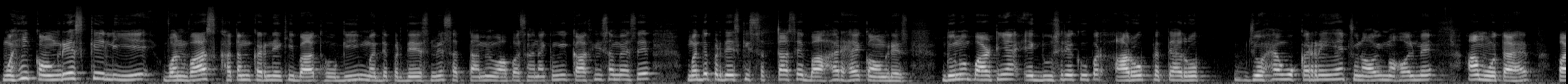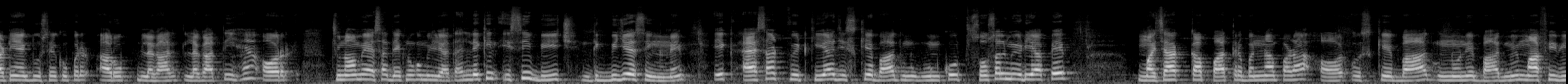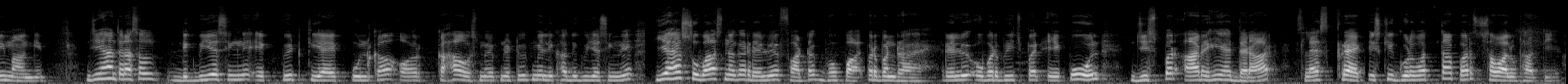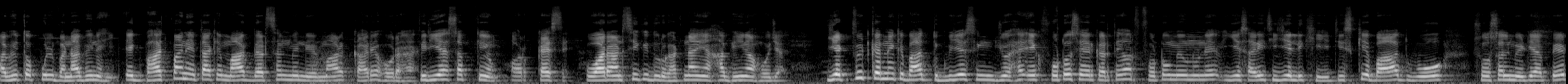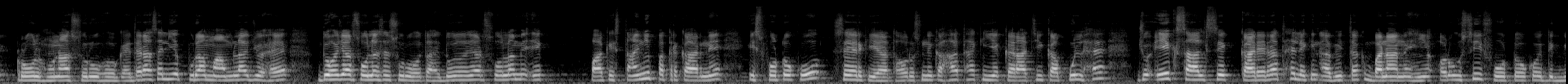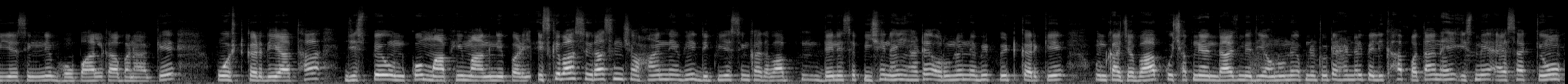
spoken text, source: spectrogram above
वहीं कांग्रेस के लिए वनवास खत्म करने की बात होगी मध्य प्रदेश में सत्ता में वापस आना, क्योंकि काफ़ी समय से मध्य प्रदेश की सत्ता से बाहर है कांग्रेस। दोनों पार्टियाँ एक दूसरे के ऊपर आरोप प्रत्यारोप जो है वो कर रही हैं चुनावी माहौल में आम होता है। पार्टियाँ एक दूसरे के ऊपर आरोप लगा लगाती हैं और चुनाव में ऐसा देखने को मिल जाता है। लेकिन इसी बीच दिग्विजय सिंह ने एक ऐसा ट्वीट किया जिसके बाद उन, उनको सोशल मीडिया पे मज़ाक का पात्र बनना पड़ा और उसके बाद उन्होंने बाद में माफ़ी भी मांगी। जी हाँ दरअसल दिग्विजय सिंह ने एक ट्वीट किया एक पुल का और कहा उसमें, अपने ट्वीट में लिखा, दिग्विजय सिंह ने, यह सुभाष नगर रेलवे फाटक भोपाल पर बन रहा है। रेलवे ओवरब्रिज पर एक पोल जिस पर आ रही है दरार स्लैश क्रैक, इसकी गुणवत्ता पर सवाल उठाती है। अभी तो पुल बना भी नहीं। एक भाजपा नेता के मार्गदर्शन में निर्माण कार्य हो रहा है। फिर यह सब क्यों और कैसे? वाराणसी की दुर्घटना यहाँ भी ना हो जाए। ये ट्वीट करने के बाद दिग्विजय सिंह जो है एक फ़ोटो शेयर करते हैं और फ़ोटो में उन्होंने ये सारी चीज़ें लिखी, जिसके बाद वो सोशल मीडिया पे ट्रोल होना शुरू हो गए। दरअसल ये पूरा मामला जो है 2016 से शुरू होता है। 2016 में एक पाकिस्तानी पत्रकार ने इस फ़ोटो को शेयर किया था और उसने कहा था कि ये कराची का पुल है, जो एक साल से कार्यरत है लेकिन अभी तक बना नहीं और उसी फ़ोटो को दिग्विजय सिंह ने भोपाल का बना के पोस्ट कर दिया था, जिस पे उनको माफ़ी मांगनी पड़ी। इसके बाद शिवराज सिंह चौहान ने भी दिग्विजय सिंह का जवाब देने से पीछे नहीं हटे और उन्होंने भी ट्वीट करके उनका जवाब कुछ अपने अंदाज में दिया। उन्होंने अपने ट्विटर हैंडल पे लिखा, पता नहीं इसमें ऐसा क्यों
